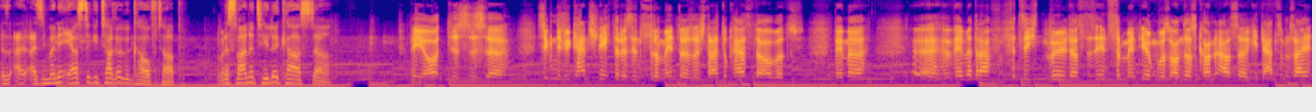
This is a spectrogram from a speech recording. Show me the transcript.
als- als ich meine erste Gitarre gekauft habe. Aber das war eine Telecaster. ja, das ist ein signifikant schlechteres Instrument als ein Stratocaster, aber wenn man, äh, wenn man darauf verzichten will, dass das Instrument irgendwas anderes kann, außer Gitarre zum sein,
